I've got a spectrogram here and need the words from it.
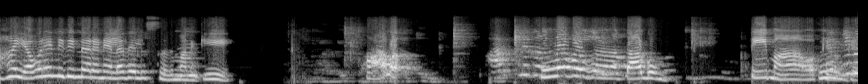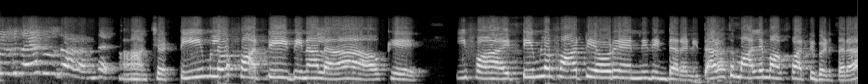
ఆహా ఎవరెన్ని తిన్నారని ఎలా తెలుస్తుంది మనకి? తాగు. టీమా? ఓకే టీమ్లో ఫార్టీ తినాలా? ఓకే. ఈ టీమ్లో ఫార్టీ ఎవరు ఎన్ని తింటారని? తర్వాత మళ్ళీ మాకు ఫార్టీ పెడతారా?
